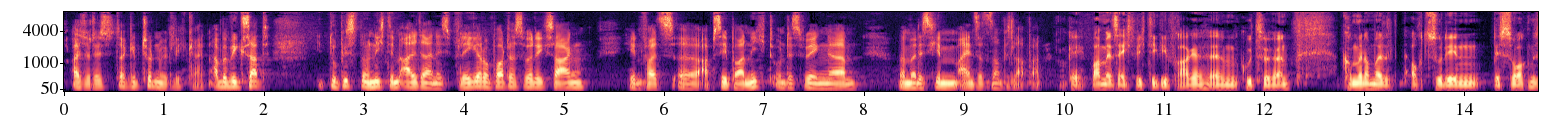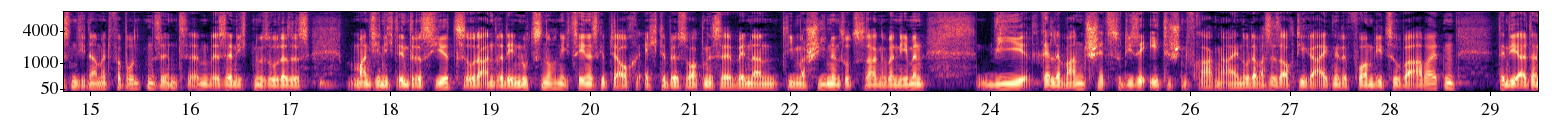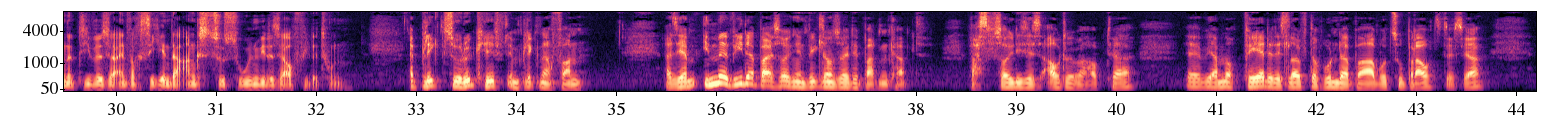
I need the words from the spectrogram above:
Also das, da gibt schon Möglichkeiten. Aber wie gesagt, du bist noch nicht im Alter eines Pflegeroboters, würde ich sagen. Jedenfalls äh, absehbar nicht. Und deswegen ähm, wenn wir das hier im Einsatz noch ein bisschen abwarten. Okay, war mir jetzt echt wichtig, die Frage ähm, gut zu hören. Kommen wir nochmal auch zu den Besorgnissen, die damit verbunden sind. Ähm, ist ja nicht nur so, dass es manche nicht interessiert oder andere den Nutzen noch nicht sehen. Es gibt ja auch echte Besorgnisse, wenn dann die Maschinen sozusagen übernehmen. Wie relevant schätzt du diese ethischen Fragen ein? Oder was ist auch die geeignete Form, die zu bearbeiten? Denn die Alternative ist ja einfach, sich in der Angst zu suhlen, wie das ja auch viele tun. Ein Blick zurück hilft im Blick nach vorn. Also wir haben immer wieder bei solchen Entwicklungen solche Debatten gehabt was soll dieses Auto überhaupt, ja? Äh, wir haben noch Pferde, das läuft doch wunderbar, wozu braucht's das, ja?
